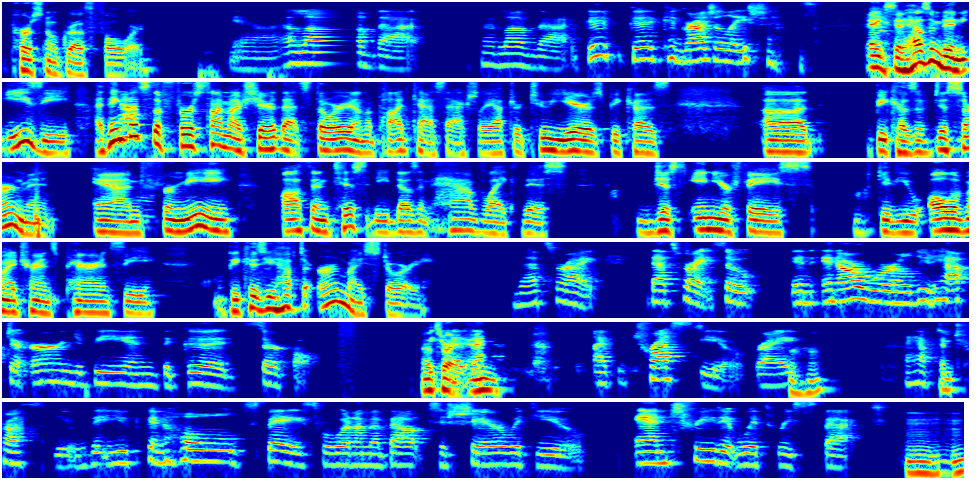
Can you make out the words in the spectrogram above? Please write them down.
personal growth forward. Yeah, I love that. I love that. Good, good. Congratulations. Thanks. It hasn't been easy. I think that's the first time I've shared that story on the podcast actually after 2 years because uh because of discernment. And for me, authenticity doesn't have like this just in your face give you all of my transparency because you have to earn my story. That's right. That's right. So in in our world, you'd have to earn to be in the good circle. That's right. And I, I have to trust you, right? Uh-huh. I have to and, trust you that you can hold space for what I'm about to share with you and treat it with respect. Mm-hmm.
